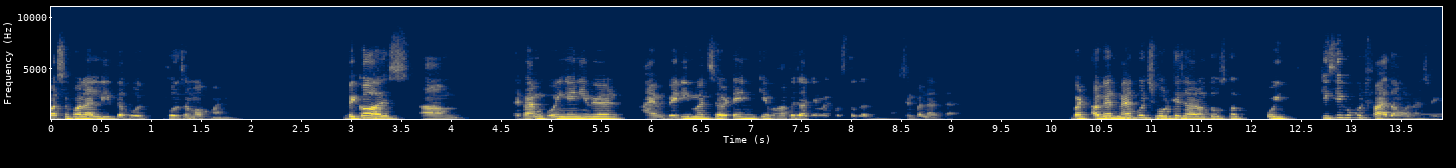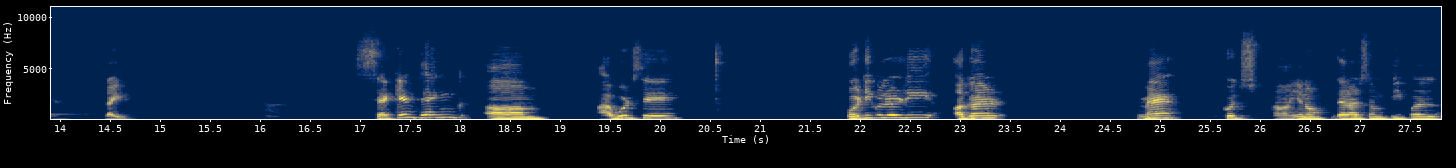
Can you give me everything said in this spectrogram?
first of all, I'll leave the whole whole sum of money because um, if I'm going anywhere, I'm very much certain कि वहाँ पे जाके मैं कुछ तो करूँगा सिंपल एज दैट बट अगर मैं कुछ छोड़ के जा रहा हूँ तो उसका कोई किसी को कुछ फ़ायदा होना चाहिए right second thing um i would say particularly agar मैं कुछ यू नो देर आर सम पीपल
